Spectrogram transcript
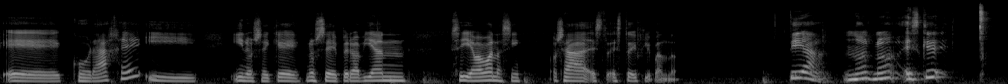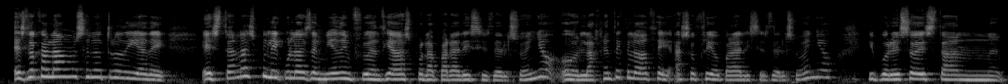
eh, coraje y, no sé qué. No sé, pero habían. Se llamaban así. O sea, est- estoy flipando. Tía, no, no, es que es lo que hablábamos el otro día de, ¿están las películas de miedo influenciadas por la parálisis del sueño? ¿O la gente que lo hace ha sufrido parálisis del sueño y por eso es tan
